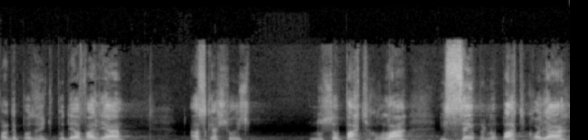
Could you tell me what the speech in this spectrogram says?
para depois a gente poder avaliar as questões no seu particular. E sempre no particular,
